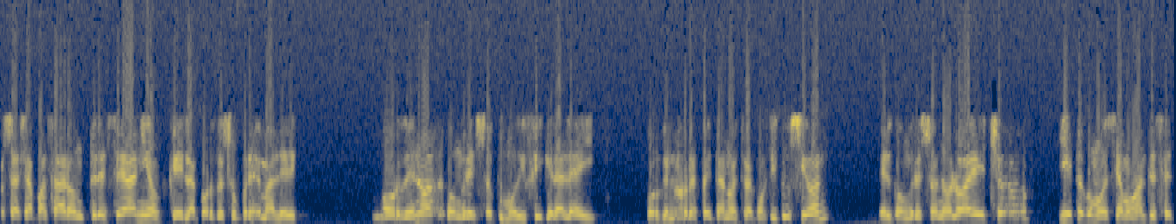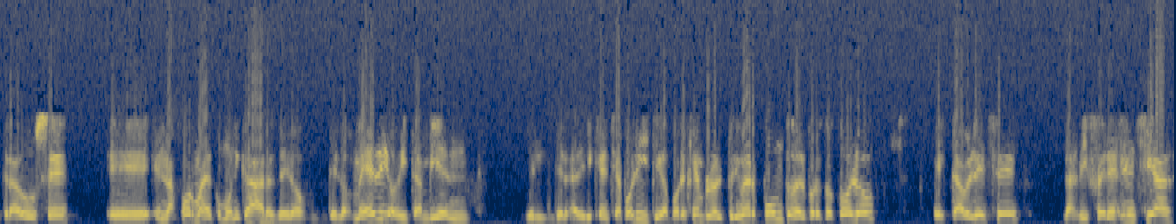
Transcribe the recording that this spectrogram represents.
O sea, ya pasaron 13 años que la Corte Suprema le ordenó al Congreso que modifique la ley porque no respeta nuestra Constitución, el Congreso no lo ha hecho y esto, como decíamos antes, se traduce eh, en la forma de comunicar de los, de los medios y también de la dirigencia política. Por ejemplo, el primer punto del protocolo establece las diferencias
